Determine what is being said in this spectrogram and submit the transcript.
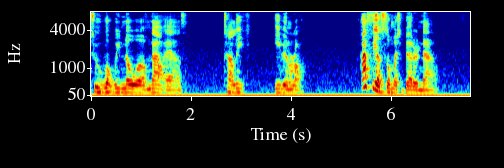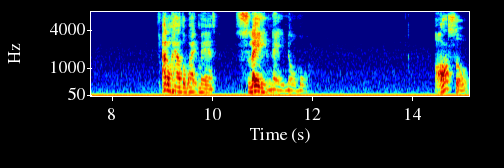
to what we know of now as Taalik Ibn Ra. I feel so much better now. I don't have the white man's slave name no more. Also,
